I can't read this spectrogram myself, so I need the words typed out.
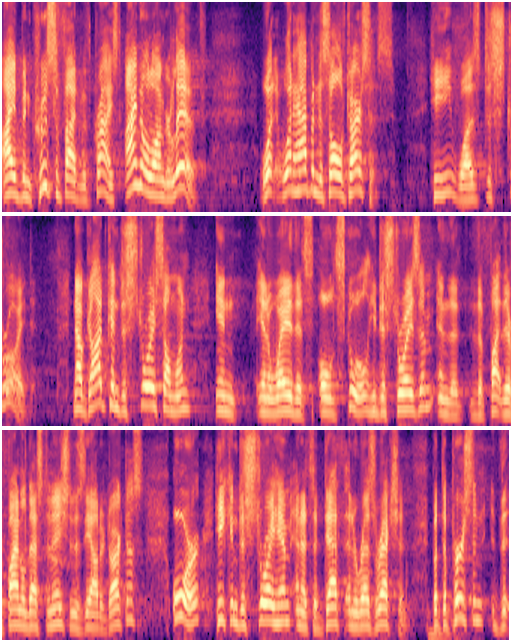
I have been crucified with Christ. I no longer live. What, what happened to Saul of Tarsus? He was destroyed. Now, God can destroy someone in, in a way that's old school. He destroys them, and the, the, their final destination is the outer darkness. Or he can destroy him, and it's a death and a resurrection. But the person, the,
